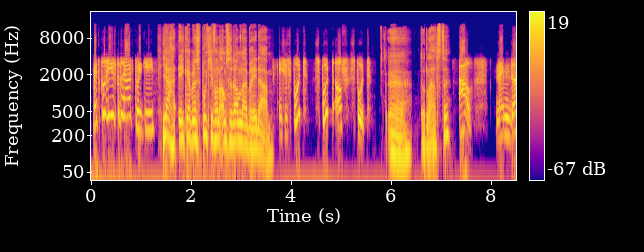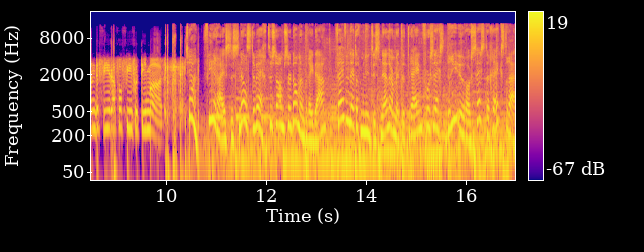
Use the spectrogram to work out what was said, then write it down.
Met couriersbedrijf Quickie. Ja, ik heb een spoedje van Amsterdam naar Breda. Is het spoed, spoed of spoed? Eh, dat laatste? Au, neem dan de Vira voor 4 voor 10 maar. Tja, Vira is de snelste weg tussen Amsterdam en Breda. 35 minuten sneller met de trein voor slechts 3,60 euro extra.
